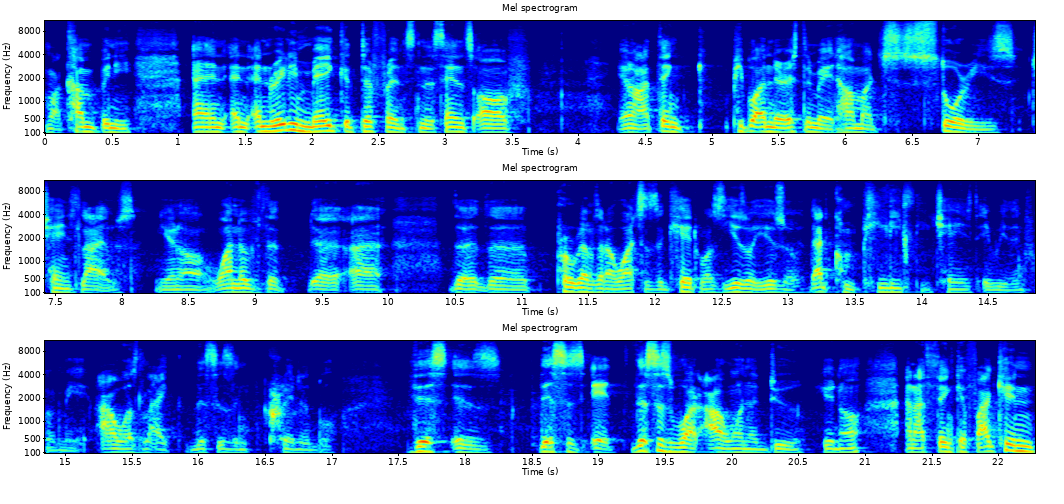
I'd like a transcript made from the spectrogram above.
my company and, and, and really make a difference in the sense of, you know, I think people underestimate how much stories change lives. You know, one of the, uh, uh, the, the programs that I watched as a kid was Yizo Yizo. That completely changed everything for me. I was like, this is incredible. This is, this is it. This is what I want to do, you know? And I think if I can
